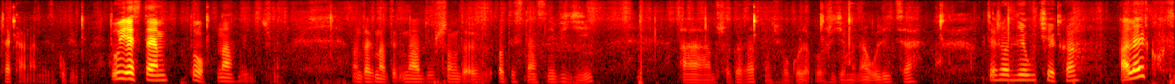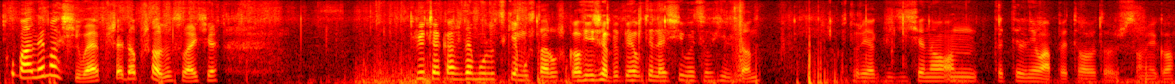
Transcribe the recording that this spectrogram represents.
Czeka na mnie, zgubił. Tu jestem! Tu, no, widzisz mnie. On tak na, na dłuższą o dystans nie widzi. A muszę go zapiąć w ogóle, bo już idziemy na ulicę. Chociaż on nie ucieka. Ale skubany ma siłę. Przed do przodu, słuchajcie. Życzę każdemu ludzkiemu staruszkowi, żeby miał tyle siły co Hilton. Który jak widzicie, no on te tylnie łapy, to, to już są jego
